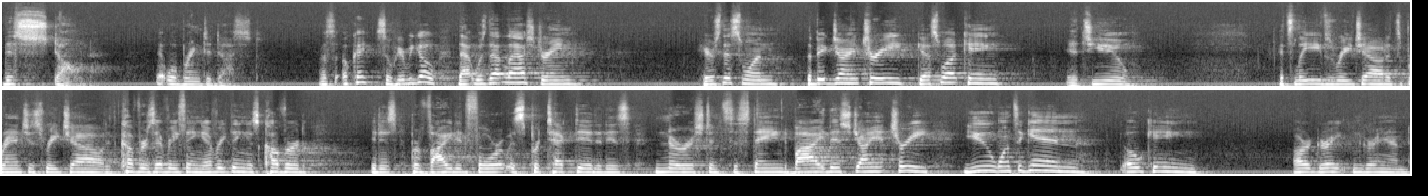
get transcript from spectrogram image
this stone that will bring to dust. okay, so here we go. That was that last dream. Here's this one the big giant tree. Guess what, King? It's you. Its leaves reach out, its branches reach out, it covers everything. Everything is covered. It is provided for, it was protected, it is nourished and sustained by this giant tree. You, once again, O King, are great and grand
